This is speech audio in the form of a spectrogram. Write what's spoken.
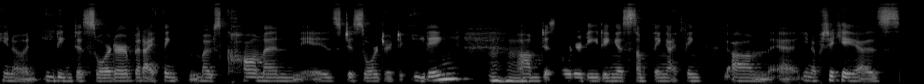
you know an eating disorder, but I think most common is disordered eating. Mm-hmm. Um, disordered eating is something I think um, uh, you know, particularly as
